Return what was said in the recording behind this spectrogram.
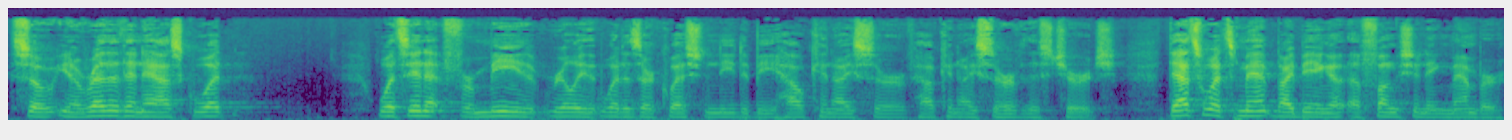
So, you know, rather than ask what what's in it for me, really, what does our question need to be? How can I serve? How can I serve this church? That's what's meant by being a, a functioning member.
